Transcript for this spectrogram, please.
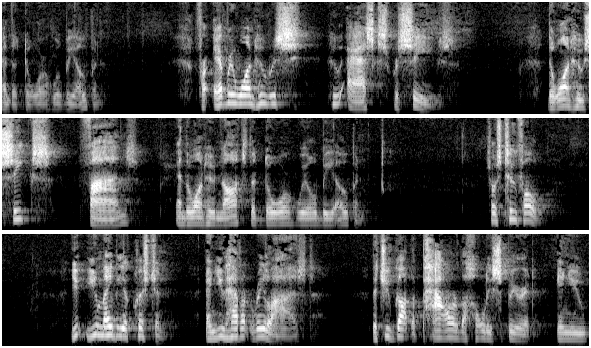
and the door will be open. For everyone who, who asks receives. The one who seeks finds, and the one who knocks, the door will be open. So it's twofold. You, you may be a Christian and you haven't realized that you've got the power of the Holy Spirit in you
